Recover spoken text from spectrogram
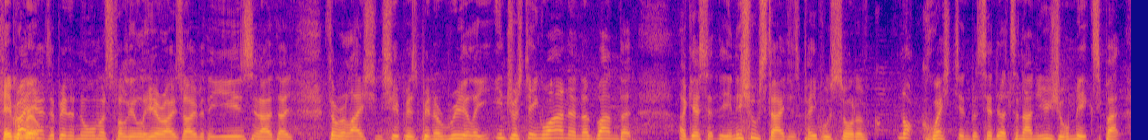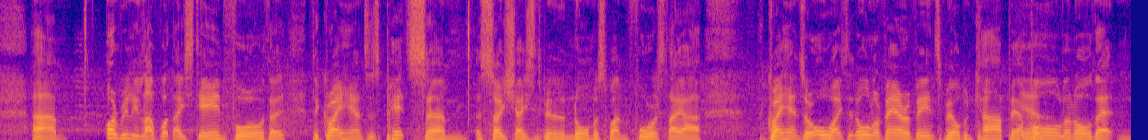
Keep. Greyhounds have been enormous for Little Heroes over the years. You know, the the relationship has been a really interesting one and one that. I guess at the initial stages, people sort of not questioned, but said it's an unusual mix. But um, I really love what they stand for. The the Greyhounds as Pets um, Association's been an enormous one for us. They are. The Greyhounds are always at all of our events, Melbourne Cup, our Yeah. ball, and all that, and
